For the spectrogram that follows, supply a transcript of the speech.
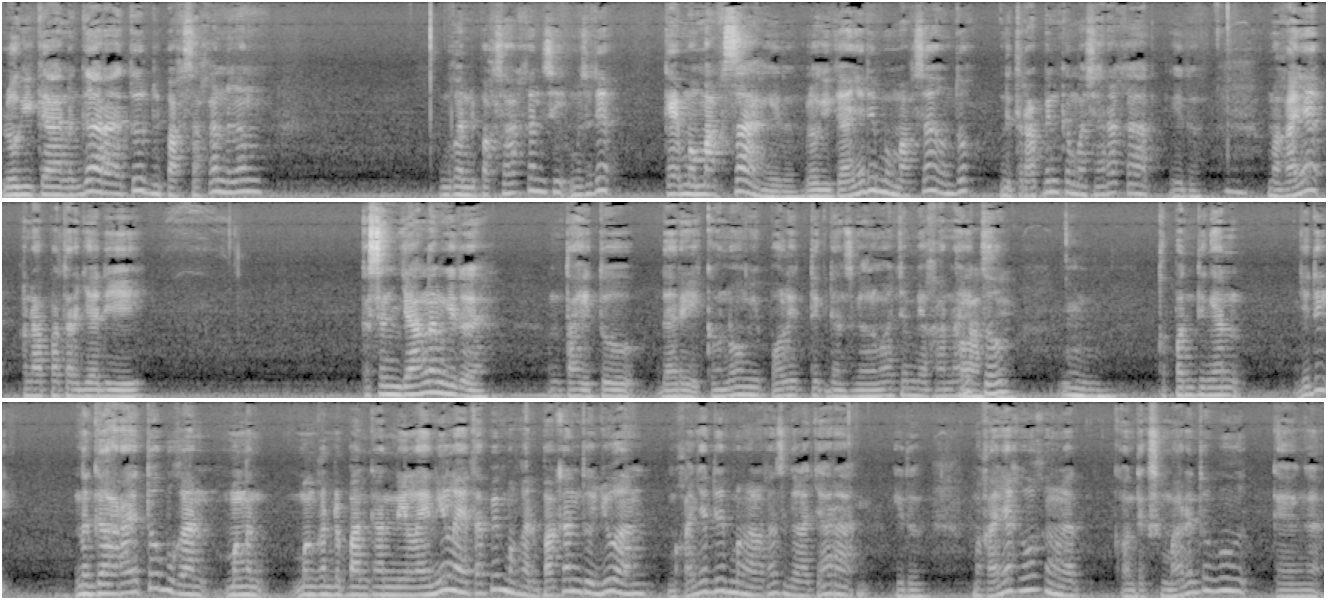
logika negara itu dipaksakan dengan bukan dipaksakan sih maksudnya kayak memaksa gitu. Logikanya dia memaksa untuk diterapin ke masyarakat gitu. Makanya kenapa terjadi kesenjangan gitu ya? Entah itu dari ekonomi politik dan segala macam ya karena Kelas itu ya. Hmm. kepentingan. Jadi negara itu bukan mengen- mengedepankan nilai-nilai tapi mengedepankan tujuan. Makanya dia mengalahkan segala cara gitu. Makanya gue ngeliat konteks kemarin tuh gue kayak nggak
